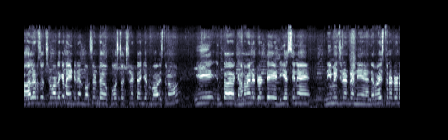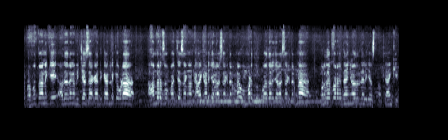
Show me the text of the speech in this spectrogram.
కాల్ లెటర్స్ వచ్చిన వాళ్ళకి నైంటీ నైన్ పర్సెంట్ పోస్ట్ వచ్చినట్టు అని చెప్పి భావిస్తున్నాము. ఈ ఇంత ఘనమైనటువంటి డిఎస్సిని నియమించినట్టు ని- నిర్వహిస్తున్నటువంటి ప్రభుత్వానికి అదేవిధంగా విద్యాశాఖ అధికారులకి కూడా ఆంధ్ర ఉపాధ్యాయ సంఘం కాకినాడ జిల్లా శాఖ తరఫున ఉమ్మడి తూర్పుగోదావరి జిల్లా శాఖ తరఫున హృదయపూర్వక ధన్యవాదాలు తెలియజేస్తున్నాం. థ్యాంక్ యూ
